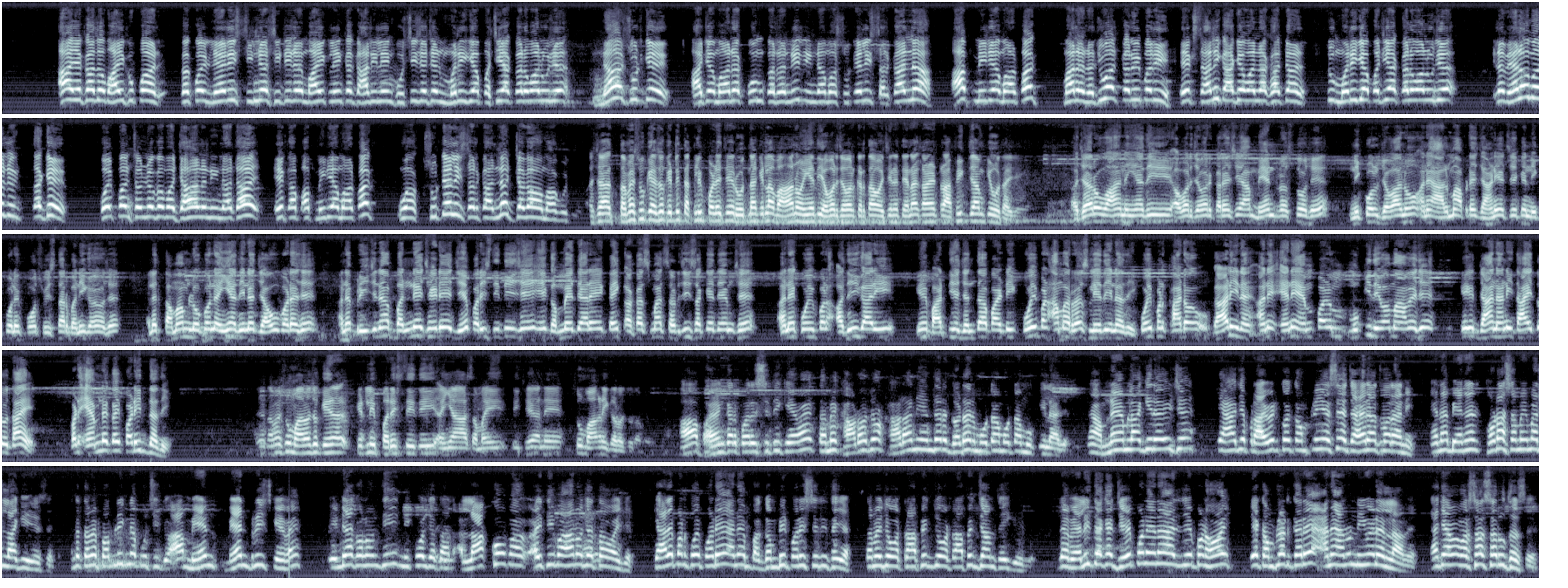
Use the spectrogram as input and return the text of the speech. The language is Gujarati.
આ એકાદો બાઈક ઉપર કે કોઈ લેડીઝ સિનિયર સિટીઝન બાઇક લઈને કે ગાડી લઈને ઘૂસી જશે મરી ગયા, પછી આ કરવાનું છે? ના છૂટકે આજે મારે કુંભકર્ણની નિંદામાં સૂટેલી સરકારના, આપ મીડિયા મારફત મારે રજૂઆત કરવી પડી એક સ્થાનિક આગેવાનના ખાતર. તું મરી ગયા, પછી આ કરવાનું છે? એટલે વહેલામાં તકે કોઈ પણ સંજોગોમાં જાહેરની ના થાય, એક આપ આપ મીડિયા મારફત હું આ સૂટેલી સરકારને જગાવવા માંગુ છું. અચ્છા, તમે શું કહેશો? કેટલી તકલીફ પડે છે? રોજના કેટલા વાહનો અહીંયાથી અવર જવર કરતા હોય છે અને તેના કારણે ટ્રાફિક જામ કેવો થાય છે? હજારો વાહન અહીંયાથી અવર જવર કરે છે. આ મેન રસ્તો છે નિકોલ જવાનો અને હાલમાં આપણે જાણીએ છીએ કે નિકોલ એક પોસ્ટ વિસ્તાર બની ગયો છે. એટલે તમામ લોકોને અહીંયાથી ને જવું પડે છે અને બ્રિજના બંને છેડે જે પરિસ્થિતિ છે એ ગમે ત્યારે કંઈક અકસ્માત સર્જી શકે તેમ છે અને કોઈ પણ અધિકારી કે ભારતીય જનતા પાર્ટી કોઈ પણ આમાં રસ લેતી નથી. કોઈ પણ ખાડો ગાડીને અને એને એમ પણ મૂકી દેવામાં આવે છે કે જાનહાનિ થાય તો થાય. પણ એમને કંઈ પડી જ નથી. તમે શું માનો છો કે કેટલી પરિસ્થિતિ અહીંયા આ સમયથી છે અને શું માંગણી કરો છો તમે? આ ભયંકર પરિસ્થિતિ કહેવાય. તમે ખાડો જો ખાડાની અંદર ગડર મોટા મોટા મૂકેલા છે. અમને એમ લાગી રહ્યું છે કે આ જે પ્રાઇવેટ કોઈ કંપની હશે જાહેરાત વાળાની એના બેનર થોડા સમયમાં જ લાગી જશે. અને તમે પબ્લિકને પૂછી જો, આ મેન મેન બ્રિજ કહેવાય. ઇન્ડિયા કોલોનથી નિકોલ જતા, લાખો અહીંથી વાહનો જતા હોય છે. ક્યારે પણ કોઈ પડે અને ગંભીર પરિસ્થિતિ થઈ જાય. તમે જો ટ્રાફિક જો ટ્રાફિક જામ થઈ ગયું છે. એટલે વહેલી તકે જે પણ એના જે પણ હોય એ કમ્પ્લીટ કરે અને આનું નિવેદન લાવે. કારણ કે હવે વરસાદ શરૂ થશે.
